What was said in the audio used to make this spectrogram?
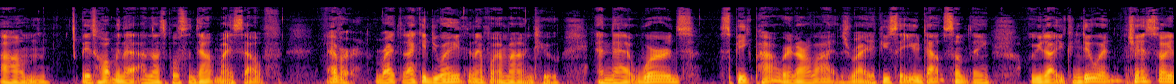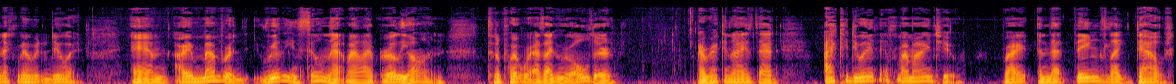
Um, they taught me that I'm not supposed to doubt myself ever, right? That I could do anything I put my mind to, and that words speak power in our lives, right? If you say you doubt something or you doubt you can do it, chances are you're not gonna be able to do it. And I remember really instilling that in my life early on, to the point where as I grew older, I recognized that I could do anything put my mind to, right? And that things like doubt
